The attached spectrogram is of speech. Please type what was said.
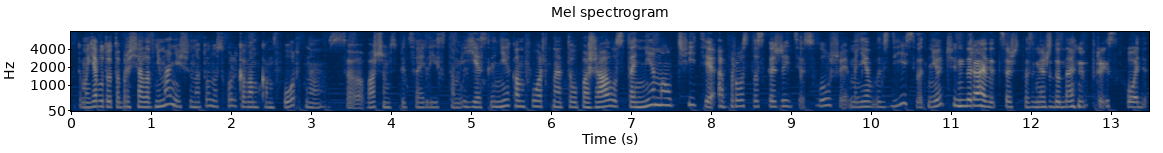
Поэтому я бы тут обращала внимание еще на то, насколько вам комфортно с вашим специалистом. Если некомфортно, то, пожалуйста, не молчите, а просто скажите, слушай, мне вот здесь вот не очень нравится, что между нами происходит.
